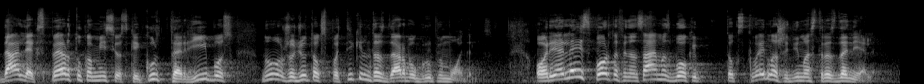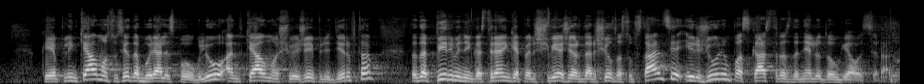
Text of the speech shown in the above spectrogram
dalį ekspertų komisijos, kai kur tarybos, nu, žodžiu, toks patikrintas darbo grupių modelis. O realiai sporto finansavimas buvo kaip toks kvailas žaidimas trasdanėlė. Kai aplink kelmą susėda burelis paauglių, ant kelmo šviežiai pridirbta, tada pirmininkas trenkia per šviežią ir dar šiltą substanciją ir žiūrim, pas kas trasdanėlių daugiau atsirado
